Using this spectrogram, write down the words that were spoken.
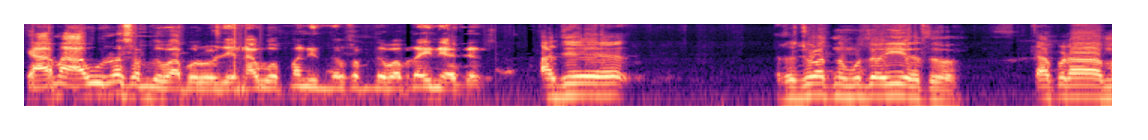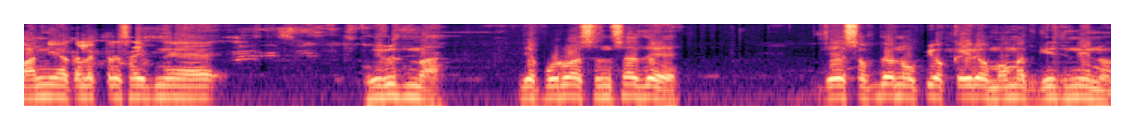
કે આમાં આવું ન શબ્દ વાપરવો જોઈએ આવું અપમાનિત શબ્દ વપરાય નહીં આગળ. આજે રજૂઆતનો મુદ્દો એ હતો કે આપણા માનનીય કલેક્ટર સાહેબને વિરુદ્ધમાં જે પૂર્વ સંસદે જે શબ્દોનો ઉપયોગ કર્યો મોહમ્મદ ગિજનીનો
